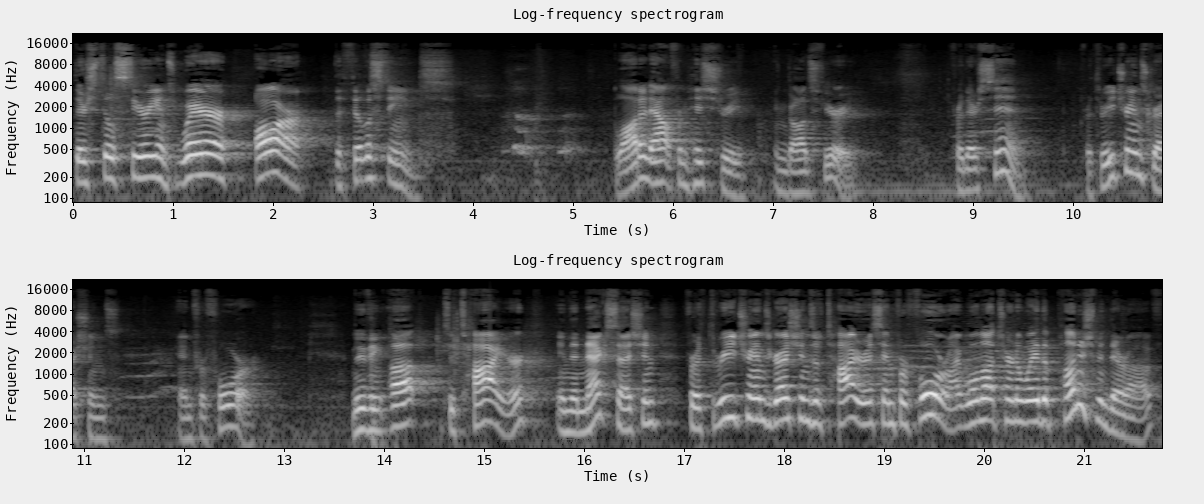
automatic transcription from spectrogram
There's still Syrians. Where are the Philistines? Blotted out from history in God's fury for their sin, for three transgressions, and for four moving up to Tyre in the next session for three transgressions of Tyrus, and for four, I will not turn away the punishment thereof,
